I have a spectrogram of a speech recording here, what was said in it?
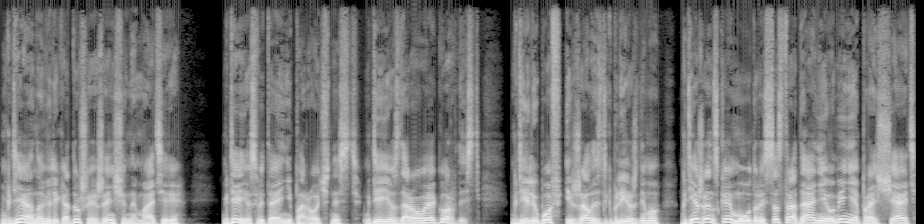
Где оно великодушие женщины-матери? Где ее святая непорочность? Где ее здоровая гордость? Где любовь и жалость к ближнему? Где женская мудрость, сострадание, умение прощать?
